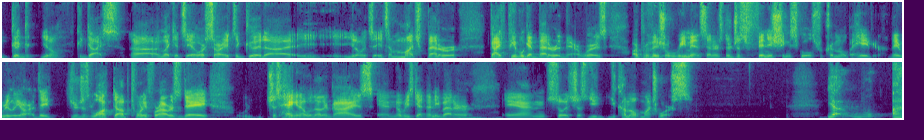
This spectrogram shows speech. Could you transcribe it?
good you know good guys. Uh like it's or sorry it's a good uh mm. you know it's it's a much better guys people get better in there whereas our provincial remand centers they're just finishing schools for criminal behavior. They really are. They you're just locked up 24 hours a day just hanging out with other guys and nobody's getting any better. And so it's just you you come out much worse. Yeah uh,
